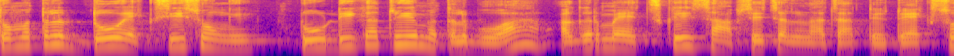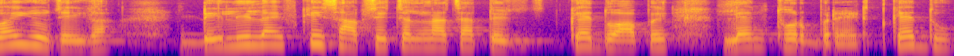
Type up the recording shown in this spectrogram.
तो मतलब दो एक्सिस होंगे। टू डी का तो ये मतलब हुआ, अगर मैं एक्स के हिसाब से चलना चाहते हो तो एक्स वाई हो जाएगा। डेली लाइफ के हिसाब से चलना चाहते हो, कह दो आप लेंथ और ब्रेथ कह दो।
